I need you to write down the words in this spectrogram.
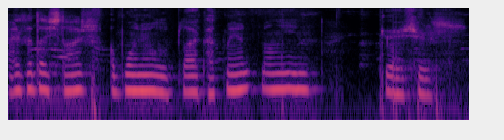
Arkadaşlar abone olup like atmayı unutmayın. Görüşürüz.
